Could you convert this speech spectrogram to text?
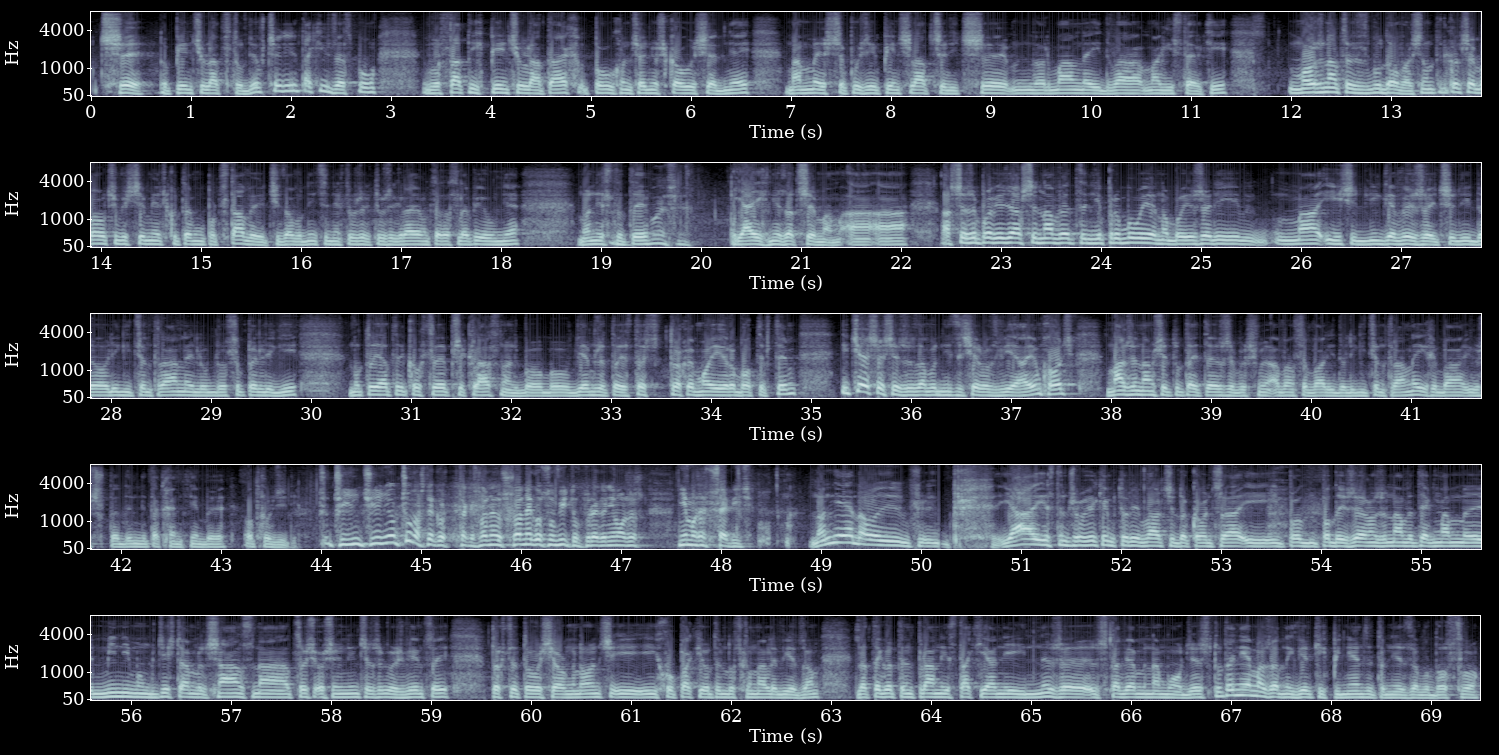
3 do 5 lat studiów, czyli taki zespół w ostatnich 5 latach po ukończeniu szkoły średniej. Mamy jeszcze później 5 lat, czyli 3 normalne i 2 magisterki. Można coś zbudować, no tylko trzeba oczywiście mieć ku temu podstawy. Ci zawodnicy, niektórzy, którzy grają coraz lepiej u mnie, no niestety Właśnie. Ja ich nie zatrzymam. A, a, a szczerze powiedziawszy, nawet nie próbuję, no bo jeżeli ma iść ligę wyżej, czyli do Ligi Centralnej lub do Superligi, no to ja tylko chcę przyklasnąć, bo, bo wiem, że to jest też trochę mojej roboty w tym i cieszę się, że zawodnicy się rozwijają, choć marzy nam się tutaj też, żebyśmy awansowali do Ligi Centralnej i chyba już wtedy nie tak chętnie by odchodzili. Czy- Czyli, czyli nie odczuwasz tego tak zwanego szklanego sufitu, którego nie możesz, nie możesz przebić. No nie, no pff, Ja jestem człowiekiem, który walczy do końca i, i po- podejrzewam, że nawet jak mam e, minimum gdzieś tam szans na coś osiągnięcie czegoś więcej, to chcę to osiągnąć i, chłopaki o tym doskonale wiedzą. Dlatego ten plan jest taki, a nie inny, że stawiamy na młodzież. Tutaj nie ma żadnych wielkich pieniędzy, to nie jest zawodowstwo,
